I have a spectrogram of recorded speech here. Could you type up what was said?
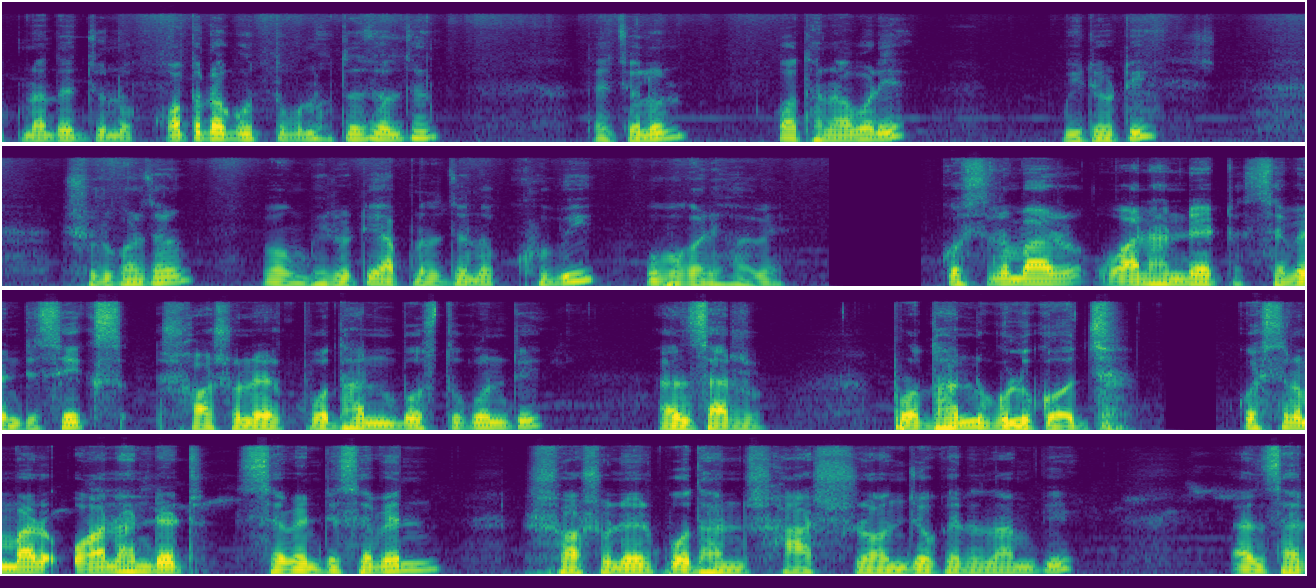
আপনাদের জন্য কতটা গুরুত্বপূর্ণ হতে চলছে। তাই চলুন কথা না বাড়িয়ে ভিডিওটি শুরু করা যাক এবং ভিডিওটি আপনাদের জন্য খুবই উপকারী হবে। Question number one hundred seventy six শ্বসনের প্রধান বস্তু কোনটি অ্যান্সার প্রধান glucose question number one hundred seventy seven শ্বসনের প্রধান শ্বাসরঞ্জকের নাম কি অ্যান্সার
